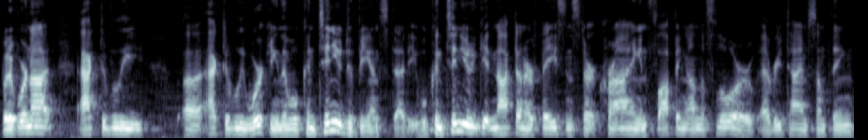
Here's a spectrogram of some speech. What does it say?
But if we're not actively uh, actively working, then we'll continue to be unsteady. We'll continue to get knocked on our face and start crying and flopping on the floor every time something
